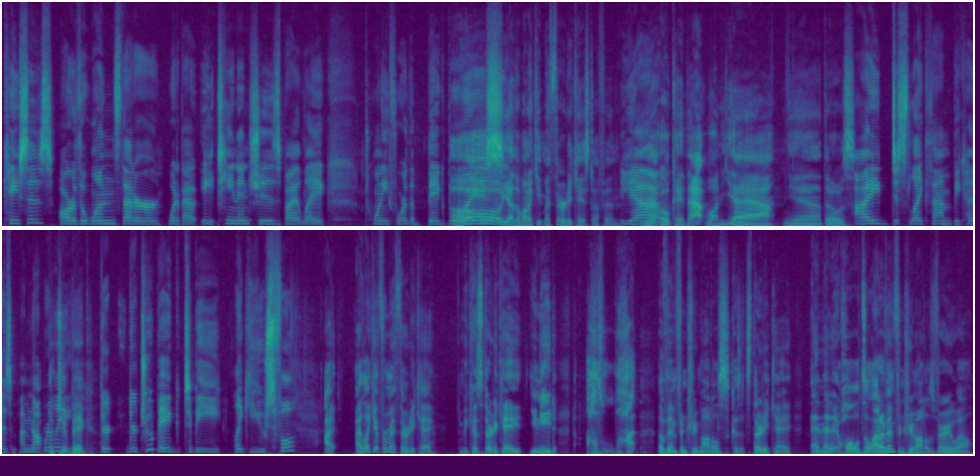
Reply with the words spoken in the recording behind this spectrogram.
cases are the ones that are what about 18 inches by like 24 the big boys. Oh yeah, the one I keep my 30k stuff in. Yeah. Yeah. Okay, that one. Yeah. Yeah. Those. I dislike them because I'm not really They're too big. They're they're too big to be like useful. I I like it for my 30k because 30k you need a lot of infantry models because it's 30k, and then it holds a lot of infantry models very well.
